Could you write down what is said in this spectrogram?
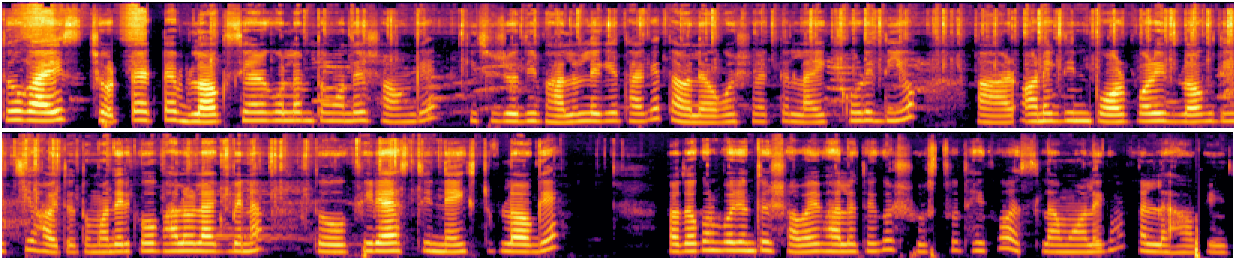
তো গাইস ছোট্ট একটা ব্লগ শেয়ার করলাম তোমাদের সঙ্গে। কিছু যদি ভালো লেগে থাকে তাহলে অবশ্যই একটা লাইক করে দিও। আর অনেক দিন পর পরই ব্লগ দিচ্ছি, হয়তো তোমাদেরকেও ভালো লাগবে না। তো ফিরে আসছি নেক্সট ব্লগে ততক্ষণ পর্যন্ত সবাই ভালো থেকো, সুস্থ থেকো। আসসালামু আলাইকুম, আল্লাহ হাফিজ।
